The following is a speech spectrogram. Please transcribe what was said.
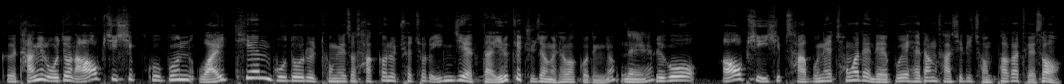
그 당일 오전 9시 19분 YTN 보도를 통해서 사건을 최초로 인지했다 이렇게 주장을 해왔거든요. 네. 그리고 9시 24분에 청와대 내부에 해당 사실이 전파가 돼서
